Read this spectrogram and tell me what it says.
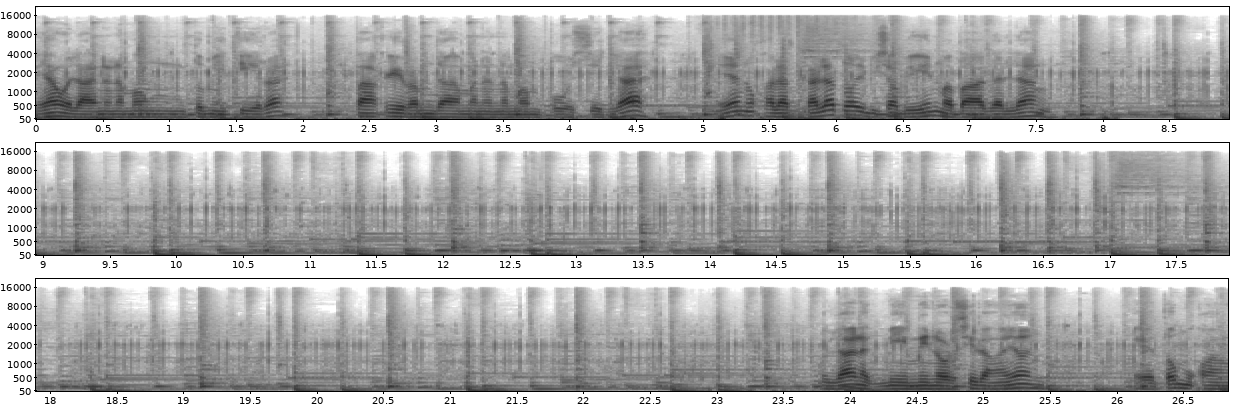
Ayan, wala na namang tumitira. Pakiramdaman na naman po sila. Ayan, oh, kalat-kalat oh. Ibig sabihin, mabagal lang. Wala, nagmi-minor sila ngayon. Eto, mukhang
